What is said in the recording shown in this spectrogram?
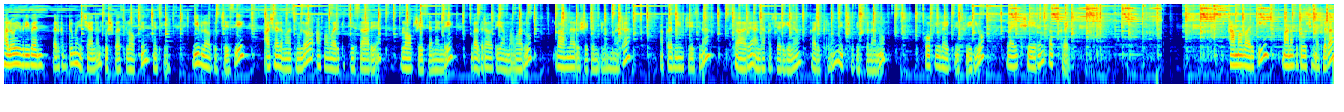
Hello everyone welcome to my channel Pushpa's blog in SK ఈ బ్లాగ్ వచ్చేసి ఆషాఢ మాసంలో అమ్మవారికి ఇచ్చే సారే బ్లాగ్ చేశానండి. భద్రావతి అమ్మవారు భావన ఋషి టెంపుల్ అనమాట అక్కడ మేము చేసిన సారే అండ్ అక్కడ జరిగిన కార్యక్రమం మీకు చూపిస్తున్నాను. Hope you like this video like share and subscribe అమ్మవారికి మనకు తోచినట్లుగా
